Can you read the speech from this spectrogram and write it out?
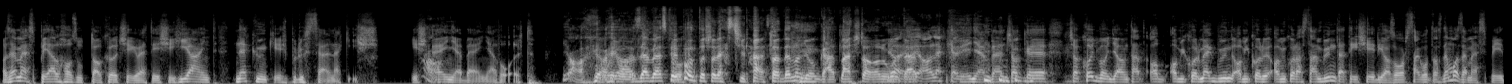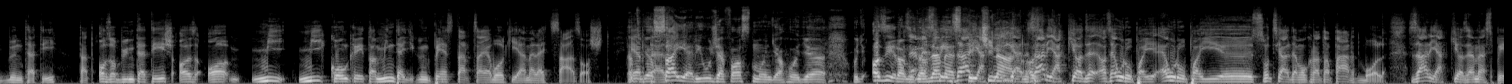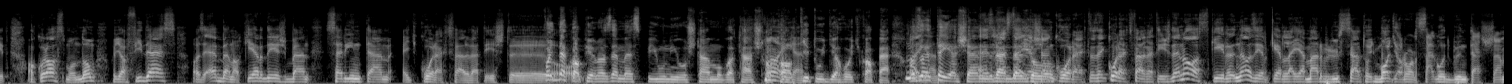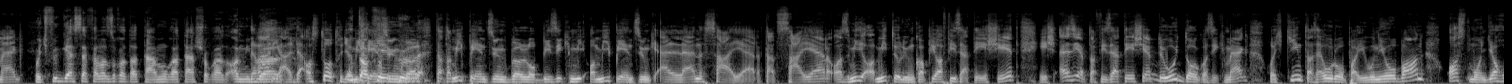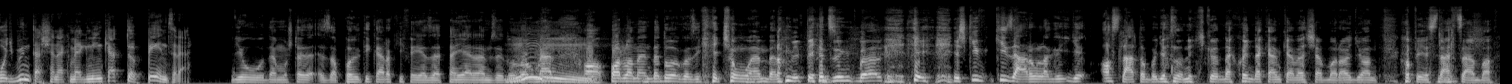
Az MSZP elhazudta a költségvetési hiányt nekünk és Brüsszelnek is. És Ah. ennye benye volt. Ja, ja, ja, az MSZP pontosan ezt csinálta, de nagyon gátlástalanul. Ja, ja, ja, a legkeményebben, csak, csak hogy mondjam, tehát amikor, megbűn, amikor, amikor aztán büntetés éri az országot, az nem az MSZP-t bünteti, tehát az a büntetés, az a mi, mi konkrétan mindegyikünk pénztárcájából kiemel egy százast. Tehát, hogy a? Szájer József azt mondja, hogy, hogy azért, amit az, MSZP-t MSZP csinál, igen, az, zárják ki az, az európai, európai ö, szociáldemokrata pártból, zárják ki az MSZP-t, akkor azt mondom, hogy a Fidesz az ebben a kérdésben szerintem egy korrekt felvetést... vagy ne kapjon az MSZP uniós támogatást, ha Na kap, igen. ki tudja, hogy kap-e. Na Az egy teljesen ez, ez rendes teljesen dolog. korrekt, ez egy korrekt felvetés, de ne, azt kér, ne azért kérlelje már Brüsszelt, hogy Magyarországot büntesse meg. Hogy függesse fel azokat a támogatásokat, De amiből... várjál, de azt tudod, hogy a mi pénzünkből, tehát a mi pénzünkből lobbizik, mi, a mi pénzünk ellen Szájer. Tehát Szájer az mi, a, mi tőlünk kapja a fizetését, és ezért a fizetésért ő úgy dolgozik meg, hogy kint az Európai Unióban azt mondja, hogy büntessenek meg minket több pénzre. Jó, de most ez, ez a politikára kifejezetten jellemző dolog, mert Hmm. a parlamentben dolgozik egy csomó ember a mi pénzünkből, és ki, kizárólag így azt látom, hogy azon ügyködnek, hogy nekem kevesebb maradjon a pénztárcámba.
